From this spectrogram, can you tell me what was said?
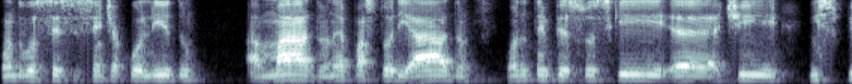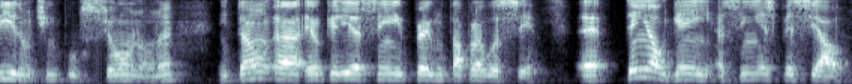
Quando você se sente acolhido, amado, né? pastoreado, quando tem pessoas que eh, te inspiram, te impulsionam, né? Então, uh, eu queria assim perguntar para você: é, tem alguém assim especial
